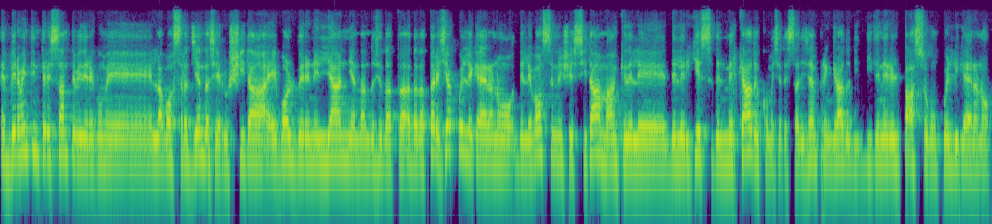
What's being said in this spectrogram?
È veramente interessante vedere come la vostra azienda sia riuscita a evolvere negli anni andandosi ad, ad adattare sia a quelle che erano delle vostre necessità ma anche delle, delle richieste del mercato e come siete stati sempre in grado di, di, tenere il passo con quelli che erano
